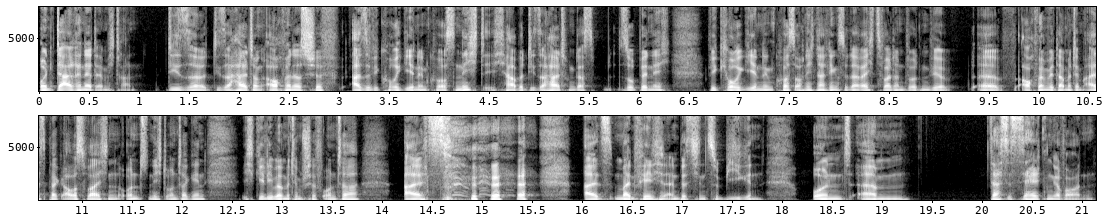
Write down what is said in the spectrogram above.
und da erinnert er mich dran. Diese, diese Haltung, auch wenn das Schiff, also wir korrigieren den Kurs nicht, ich habe diese Haltung, das so bin ich. Wir korrigieren den Kurs auch nicht nach links oder rechts, weil dann würden wir, äh, auch wenn wir da mit dem Eisberg ausweichen und nicht untergehen, ich gehe lieber mit dem Schiff unter, als, als mein Fähnchen ein bisschen zu biegen. Und ähm, das ist selten geworden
